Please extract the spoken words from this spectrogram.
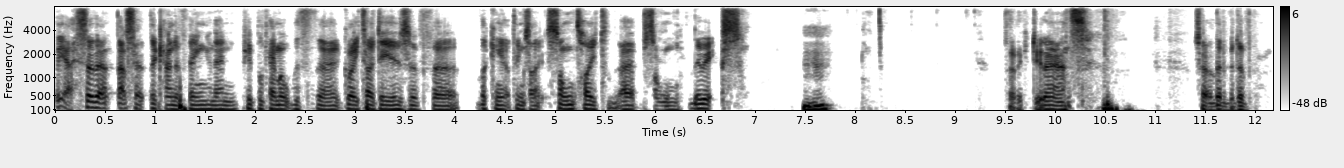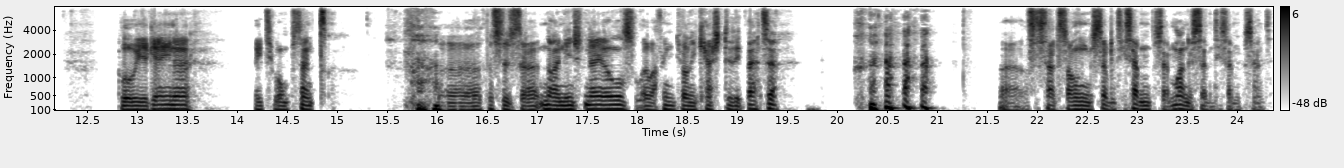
but yeah, so that, that's the kind of thing. And then people came up with uh, great ideas of uh, looking at things like song title, uh, song lyrics. hmm So we can do that. So a little bit of Gloria Gaynor, 81%. uh, this is uh, Nine Inch Nails, although I think Johnny Cash did it better. Uh, sad song, 77%, minus 77%.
